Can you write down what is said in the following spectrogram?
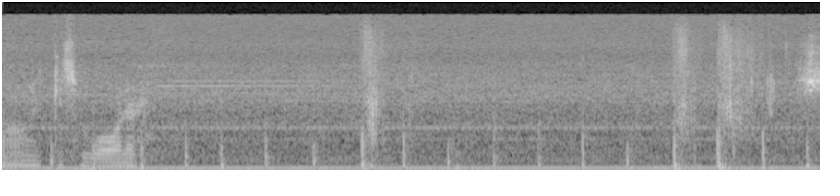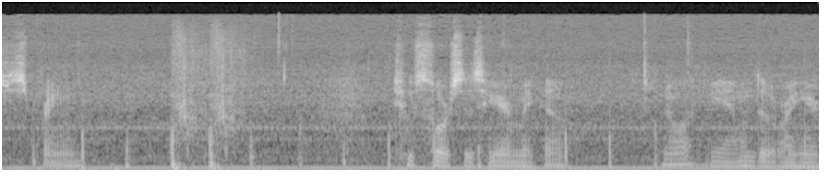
Oh, get some water. Let's just bring two sources here make a. You know what? Yeah, I'm gonna do it right here.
